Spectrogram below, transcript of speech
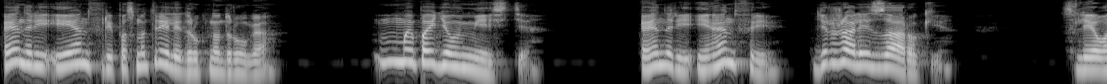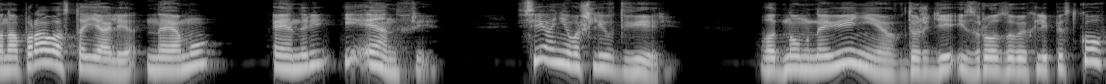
Энри и Энфри посмотрели друг на друга. «Мы пойдем вместе». Энри и Энфри держались за руки. Слева направо стояли Нему, Энри и Энфри. Все они вошли в дверь. В одно мгновение в дожде из розовых лепестков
